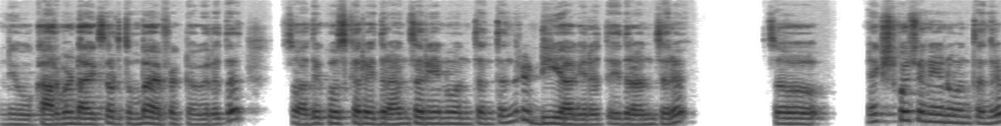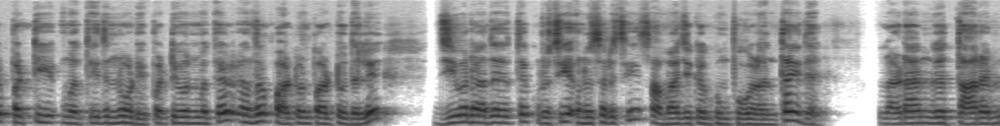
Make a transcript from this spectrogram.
ನೀವು ಕಾರ್ಬನ್ ಡೈಆಕ್ಸೈಡ್ ತುಂಬಾ ಎಫೆಕ್ಟ್ ಆಗಿರುತ್ತೆ. ಸೊ ಅದಕ್ಕೋಸ್ಕರ ಇದ್ರ ಆನ್ಸರ್ ಏನು ಅಂತಂದ್ರೆ ಡಿ ಆಗಿರುತ್ತೆ ಇದ್ರ ಆನ್ಸರ್ ಸೊ ನೆಕ್ಸ್ಟ್ ಕ್ವಶನ್ ಏನು ಅಂತಂದ್ರೆ ಪಟ್ಟಿ ಮತ್ತೆ ಇದನ್ನ ನೋಡಿ, ಪಟ್ಟಿ ಒನ್ ಮತ್ತೆ ಅಂದ್ರೆ ಪಾರ್ಟ್ ಒನ್ ಪಾರ್ಟ್ ದಲ್ಲಿ ಜೀವನ ಆಧಾರಿತ ಕೃಷಿ ಅನುಸರಿಸಿ ಸಾಮಾಜಿಕ ಗುಂಪುಗಳು ಅಂತ ಇದೆ. ಲಡಾಂಗ್ ತಾರಂ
